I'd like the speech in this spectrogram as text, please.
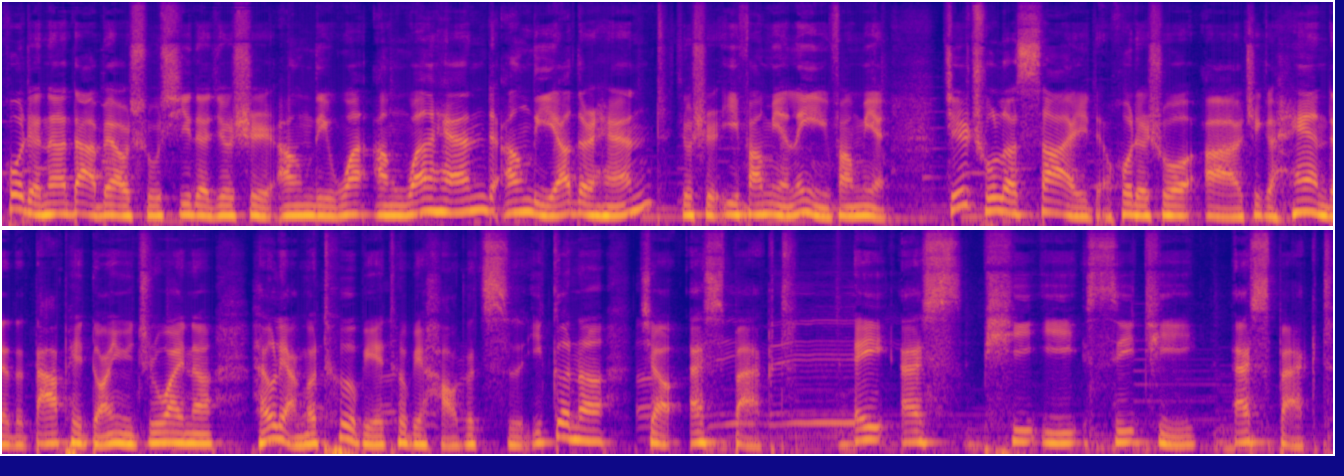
或者呢，大家比较熟悉的就是 on the one，on one hand，on the other hand，就是一方面另一方面。其实除了 side 或者说啊、这个 hand 的搭配短语之外呢，还有两个特别特别好的词，一个呢叫 aspect，a s p e c t。aspect，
